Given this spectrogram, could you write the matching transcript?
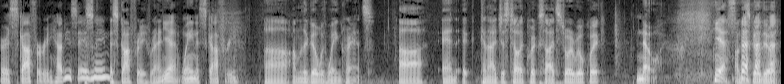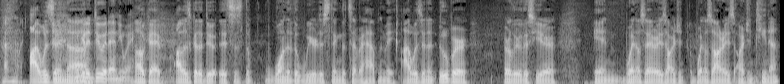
Or Escoffery. How do you say his name? Escoffrey, right? yeah, Wayne Escoffery. Uh, I'm gonna go with Wayne Krantz. Uh, and uh, can I just tell a quick side story, real quick? No. Yes. I'm just gonna do it. I was in. Uh, I'm going to do it anyway. Okay, I was gonna do it. This is the one of the weirdest thing that's ever happened to me. I was in an Uber earlier this year in Buenos Aires, Argent- Buenos Aires, Argentina,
